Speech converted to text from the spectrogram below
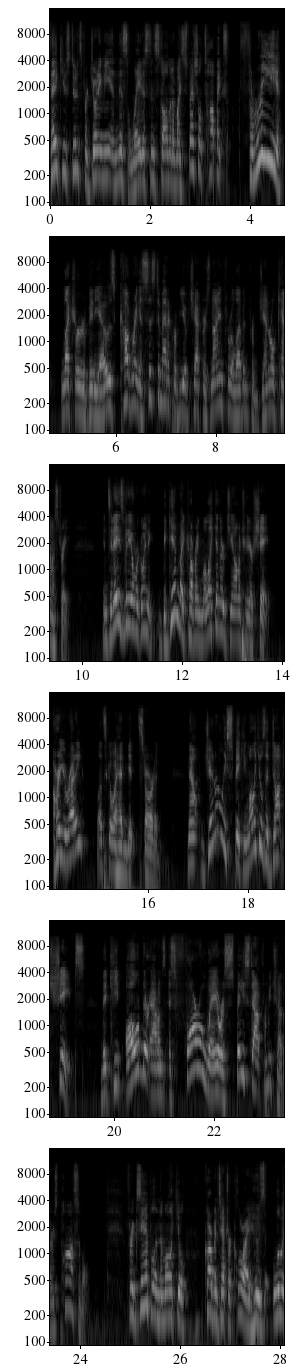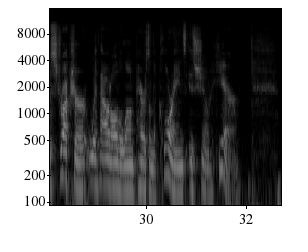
Thank you, students, for joining me in this latest installment of my Special Topics 3 lecture videos covering a systematic review of chapters 9 through 11 from General Chemistry. In today's video, we're going to begin by covering molecular geometry or shape. Are you ready? Let's go ahead and get started. Now, generally speaking, molecules adopt shapes that keep all of their atoms as far away or as spaced out from each other as possible. For example, in the molecule carbon tetrachloride, whose Lewis structure without all the lone pairs on the chlorines is shown here.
